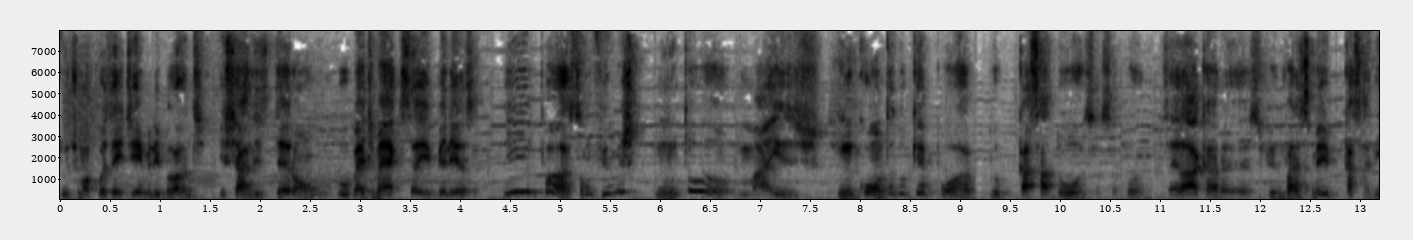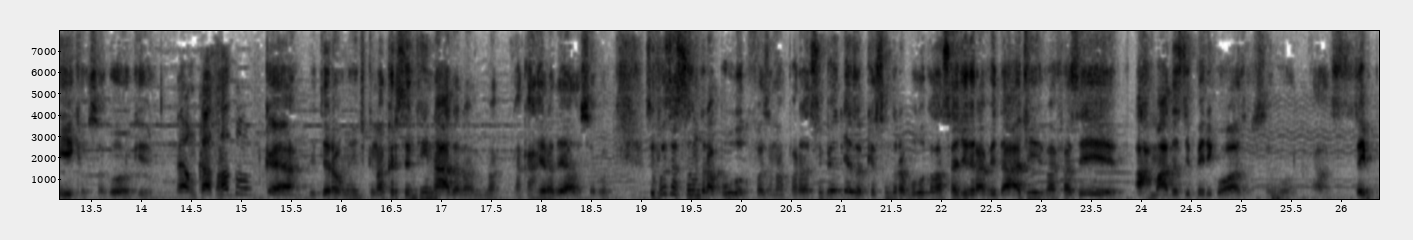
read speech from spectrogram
última coisa aí de Emily Blunt e Charlize Theron, o Mad Max aí, beleza. E, pô, são filmes muito mais em conta do que, porra, do Caçador, sacou? Sei lá, cara, esse filme parece meio caça-níquel, sacou? Que É um caçador. É, literalmente, que não acrescenta em nada na, na- na carreira dela, sacou? Se fosse a Sandra Bullock fazendo uma parada assim, beleza, porque a Sandra Bullock ela sai de gravidade e vai fazer armadas e perigosas, sacou? Ela sempre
